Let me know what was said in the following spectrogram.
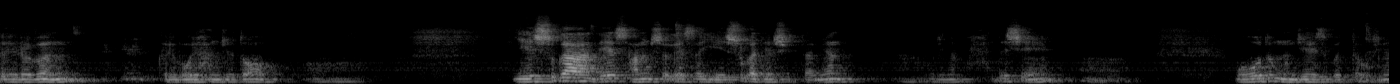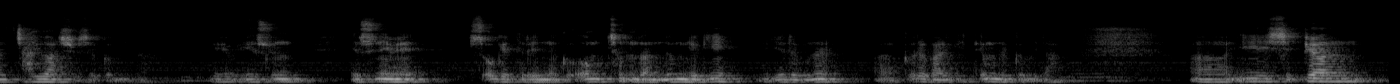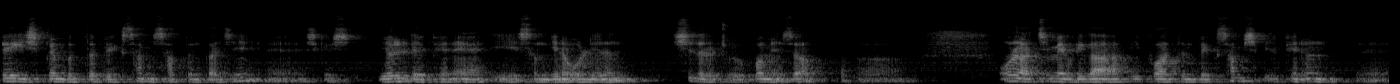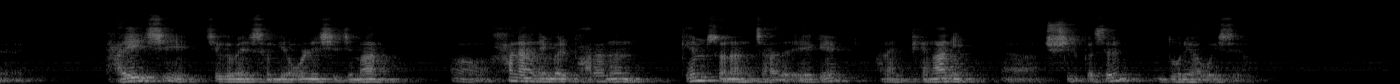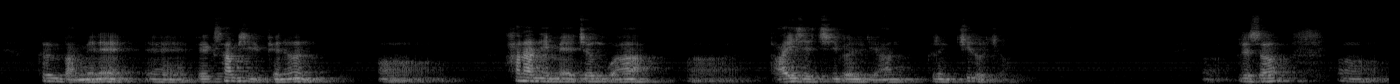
오늘도 여러분 그리고 우리 한 주도 어, 예수가 내 삶 속에서 예수가 될 수 있다면 어, 우리는 반드시 어, 모든 문제에서부터 우리는 자유할 수 있을 겁니다. 왜 예수 예수님의 속에 들어있는 그 엄청난 능력이 여러분을 어, 끌어가기 때문일 겁니다. 어, 이 시편 120편부터 134편까지 14편의 이 성경에 올리는 시들을 쭉 보면서 어, 오늘 아침에 우리가 보았던 131편은 다윗이 지금의 성경에 올린 시지만 어, 하나님을 바라는 겸손한 자들에게 하나님 평안이 어, 주실 것을 노래하고 있어요. 그런 반면에 132편은 어, 하나님의 정과 어, 다윗의 집을 위한 그런 기도죠. 어, 그래서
